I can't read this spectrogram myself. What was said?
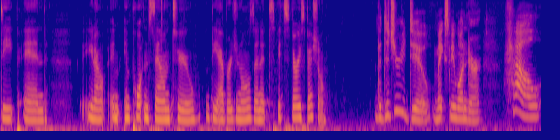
deep and you know Im- important sound to the Aboriginals, and it's it's very special. the didgeridoo makes me wonder how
